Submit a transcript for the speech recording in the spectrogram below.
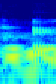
Oh.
